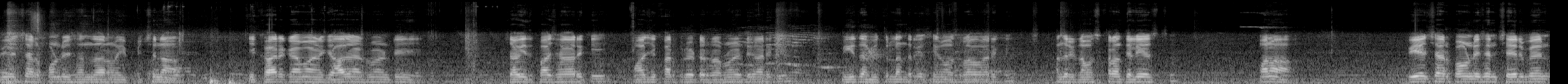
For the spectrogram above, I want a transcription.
విహెచ్ఆర్ ఫౌండేషన్ ద్వారా ఇప్పించిన ఈ కార్యక్రమానికి ఆదరైనటువంటి జావీద్ పాషా గారికి మాజీ కార్పొరేటర్ రమణారెడ్డి గారికి మిగతా మిత్రులందరికీ శ్రీనివాసరావు గారికి అందరికీ నమస్కారం తెలియజేస్తూ మన విహెచ్ఆర్ ఫౌండేషన్ చైర్మన్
